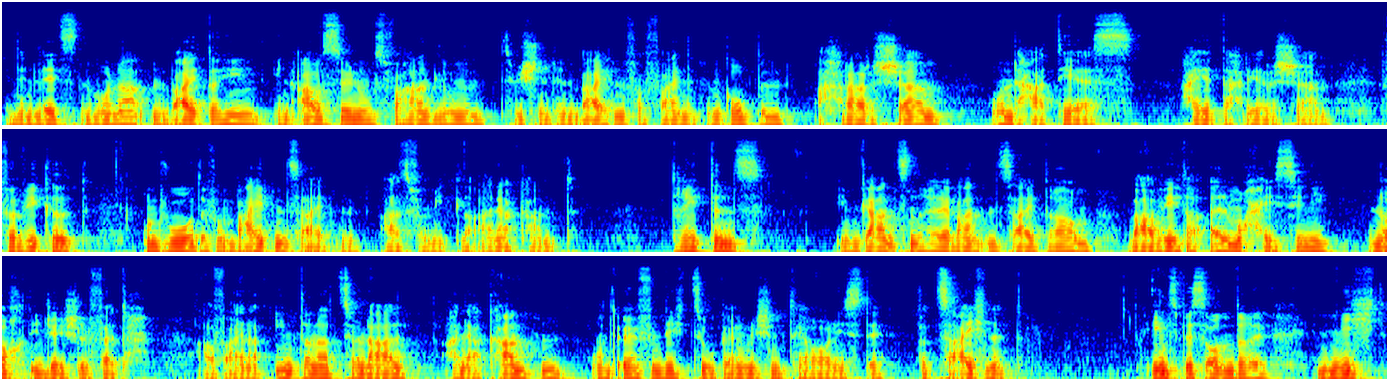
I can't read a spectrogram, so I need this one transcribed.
in den letzten Monaten weiterhin in Aussöhnungsverhandlungen zwischen den beiden verfeindeten Gruppen Ahrar al-Sham und HTS, Hayat Tahrir al-Sham, verwickelt und wurde von beiden Seiten als Vermittler anerkannt. Drittens, im ganzen relevanten Zeitraum war weder al-Muhaisini noch die Jaish al-Fath auf einer international anerkannten und öffentlich zugänglichen Terrorliste verzeichnet. Insbesondere nicht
